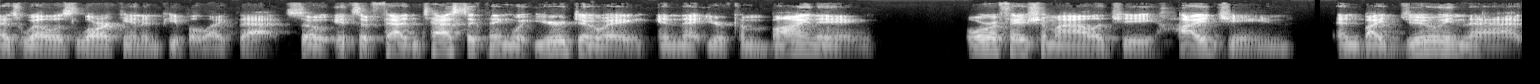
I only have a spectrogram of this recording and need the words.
as well as Larkin and people like that. So it's a fantastic thing what you're doing in that you're combining orofacial myology, hygiene, and by doing that,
